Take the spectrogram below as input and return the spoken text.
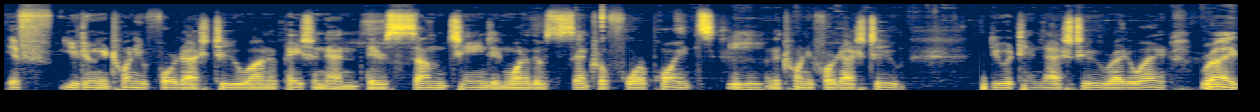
if you're doing a 24-2 on a patient and there's some change in one of those central four points Mhm. on the 24-2, do a 10-2 right away. Right.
